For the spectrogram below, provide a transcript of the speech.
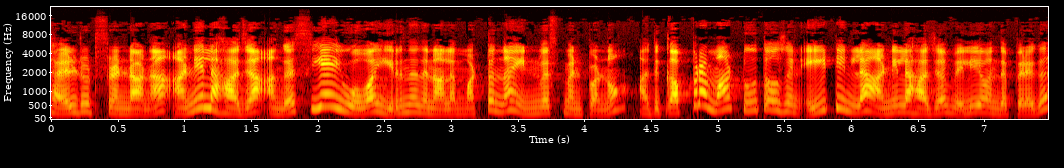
சைல்ட்ஹுட் ஃப்ரெண்டான அனில் ஹாஜா அங்கே சிஐஓவா இருந்ததுனால மட்டும்தான் இன்வெஸ்ட்மெண்ட் பண்ணோம். அதுக்கப்புறமா டூ தௌசண்ட் எயிட்டீனில் அனில் ஹாஜா வெளியே வந்த பிறகு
